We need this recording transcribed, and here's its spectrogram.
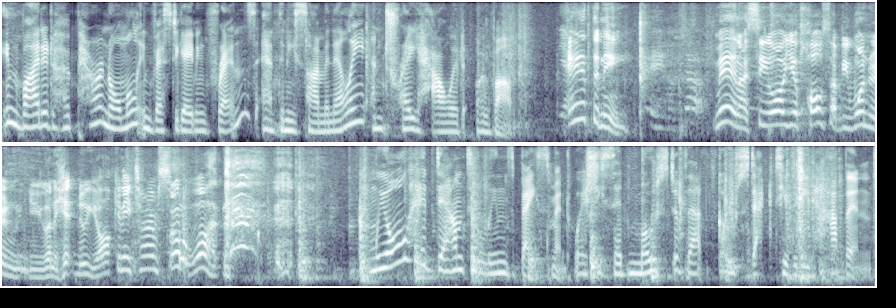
invited her paranormal investigating friends, Anthony Simonelli and Trey Howard, over. Anthony! Man, I see all your posts. I'd be wondering, you gonna hit New York anytime soon or what? We all head down to Lynn's basement where she said most of that ghost activity happened.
